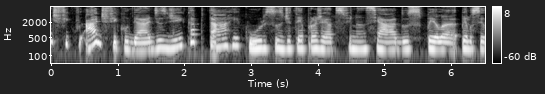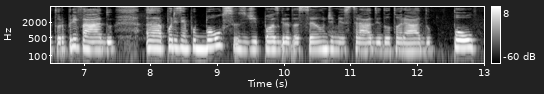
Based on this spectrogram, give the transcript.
dificu há dificuldades de captar recursos, de ter projetos financiados pela, pelo setor privado, uh, por exemplo, bolsas de pós-graduação, de mestrado e doutorado pouco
